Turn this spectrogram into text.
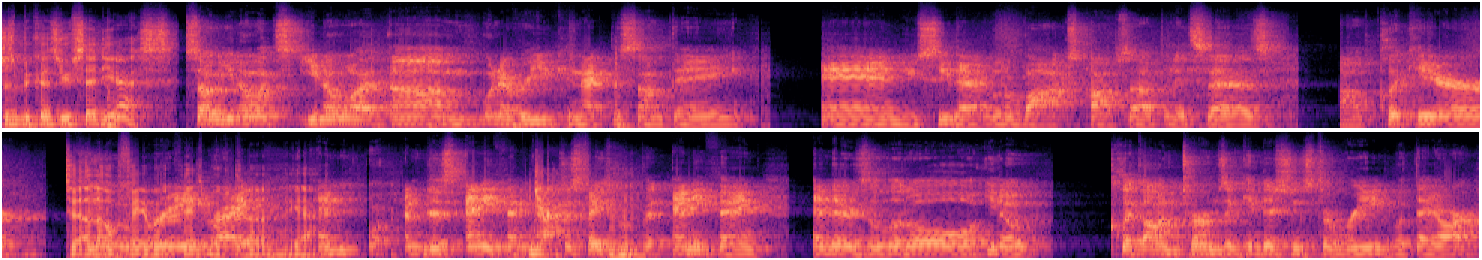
just because you said yes. So you know what's you know what? Um, whenever you connect to something and you see that little box pops up and it says, um, "Click here To allow favorite agree," Facebook to- yeah. and or, and just anything, Yeah. not just Facebook, but anything. And there's a little, you know, click on terms and conditions to read what they are.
